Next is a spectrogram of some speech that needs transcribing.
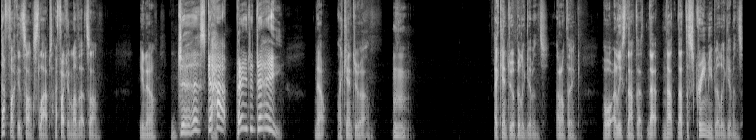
that fucking song slaps. I fucking love that song. You know, just got paid today. No, I can't do um. Mm, I can't do a Billy Gibbons. I don't think, or at least not that not not not the screamy Billy Gibbons.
